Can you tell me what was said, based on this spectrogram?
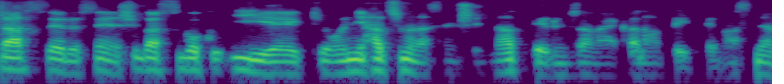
ラッセル選手がすごくいい影響に八村選手になっているんじゃないかなと言ってますね。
